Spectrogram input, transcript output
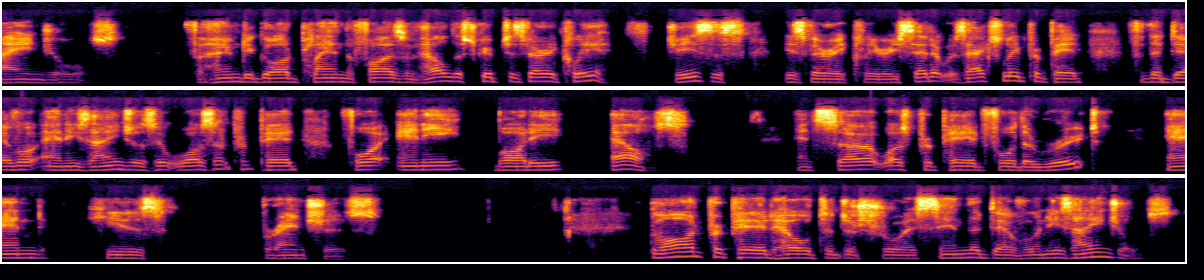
angels. For whom did God plan the fires of hell? The scripture is very clear. Jesus is very clear. He said it was actually prepared for the devil and his angels. It wasn't prepared for anybody else. And so it was prepared for the root and his branches. God prepared hell to destroy sin, the devil, and his angels.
